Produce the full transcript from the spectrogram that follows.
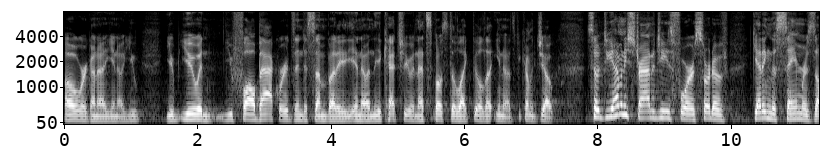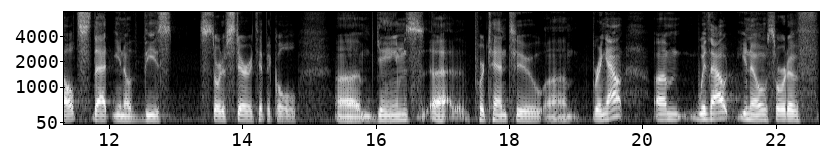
oh, we're gonna, you know, you. You, you and you fall backwards into somebody, you know, and they catch you, and that's supposed to like build up, you know, it's become a joke. So, do you have any strategies for sort of getting the same results that you know these sort of stereotypical um, games uh, portend to um, bring out um, without you know sort of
